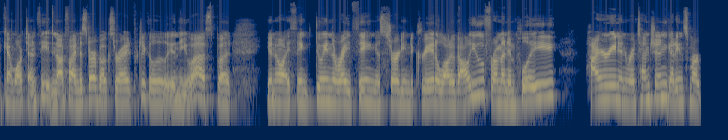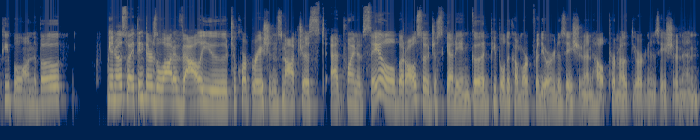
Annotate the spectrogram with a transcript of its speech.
you can't walk 10 feet and not find a starbucks right? Particularly in the us but you know, I think doing the right thing is starting to create a lot of value from an employee, hiring and retention, getting smart people on the boat. You know, so I think there's a lot of value to corporations, not just at point of sale, but also just getting good people to come work for the organization and help promote the organization. And,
